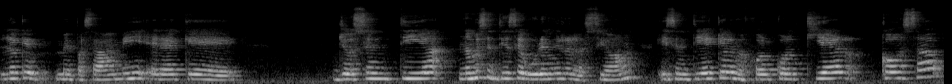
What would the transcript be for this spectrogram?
lo que me pasaba a mí era que yo sentía, no me sentía segura en mi relación y sentía que a lo mejor cualquier cosa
